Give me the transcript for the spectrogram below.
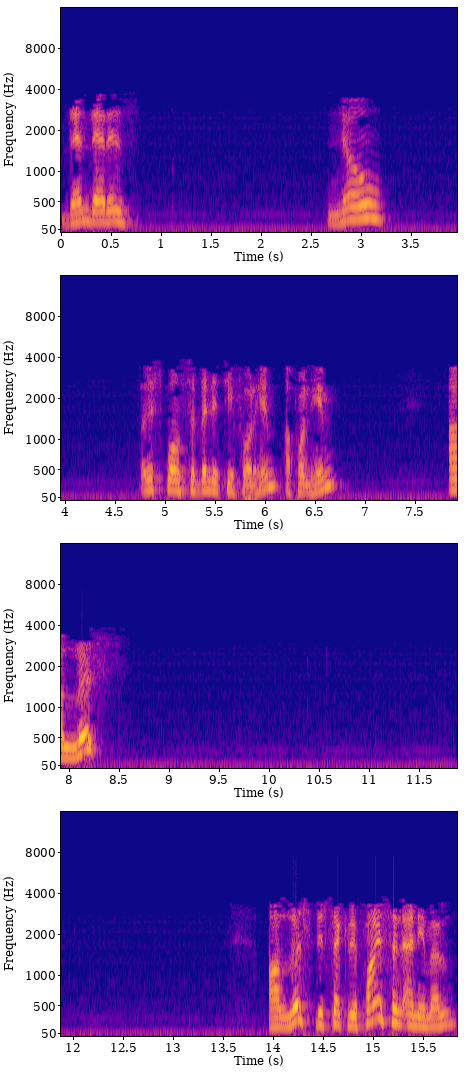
then there is no responsibility for him upon him unless unless the sacrificial animal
